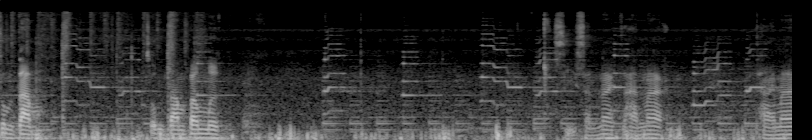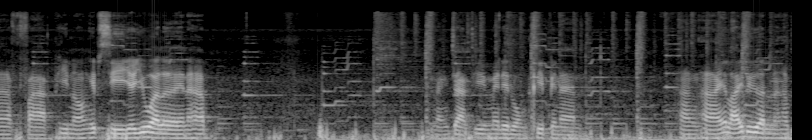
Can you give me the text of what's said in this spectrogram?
ส้มตำ ส้มตำปลาหมึก สีสันน่าทานมาก ถ่ายมาฝากพี่น้อง FC ยั่วๆเลยนะครับ หลังจากที่ไม่ได้ลงคลิปไปนาน ห่างหายหลายเดือนนะครับ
